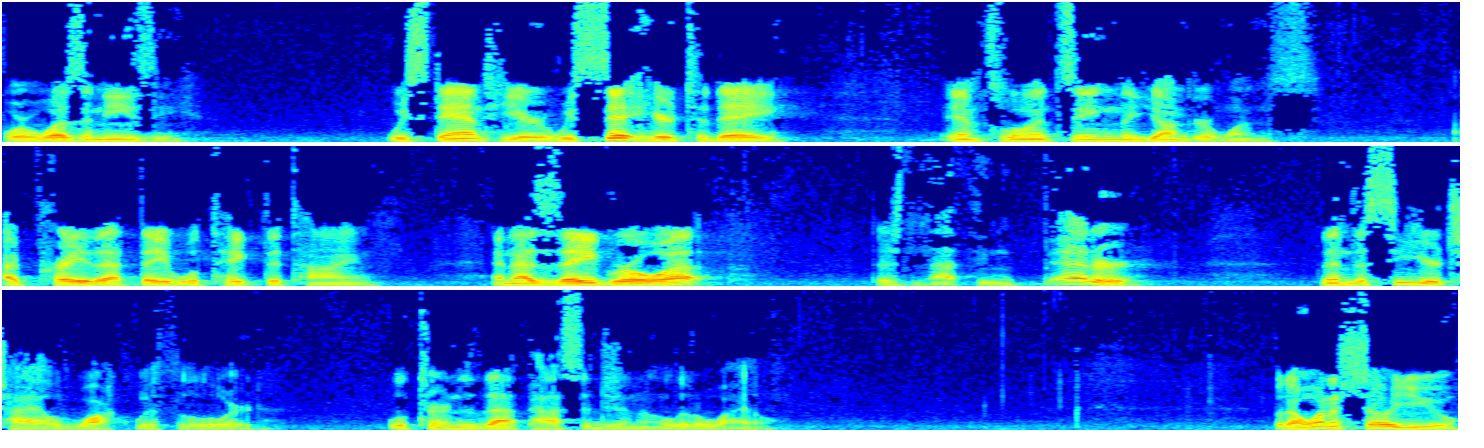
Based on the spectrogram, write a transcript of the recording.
For it wasn't easy. We stand here, we sit here today, influencing the younger ones. I pray that they will take the time. And as they grow up, there's nothing better than to see your child walk with the Lord. We'll turn to that passage in a little while. But I want to show you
